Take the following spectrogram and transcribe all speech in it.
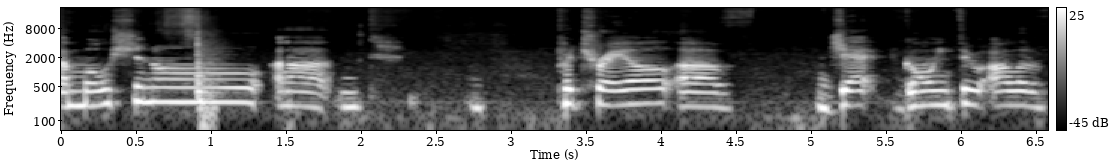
emotional uh, portrayal of Jet going through all of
